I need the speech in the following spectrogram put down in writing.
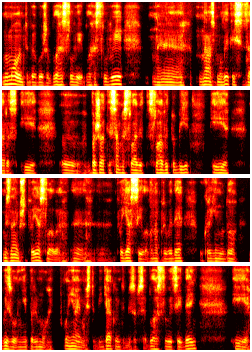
Ми молимо Тебе, Боже, благослови, благослови е, нас молитись зараз і е, бажати саме слави, слави Тобі. І ми знаємо, що Твоя слава, е, Твоя сила, вона приведе Україну до визволення і перемоги. Вклоняємось тобі, дякуємо тобі за все. Благослови цей день і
